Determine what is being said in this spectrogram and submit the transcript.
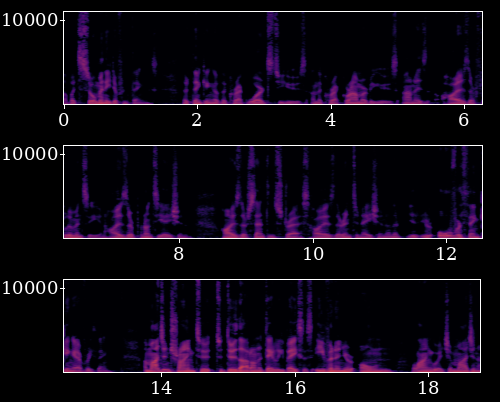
about so many different things. They're thinking of the correct words to use and the correct grammar to use, and is how is their fluency and how is their pronunciation, how is their sentence stress, how is their intonation, and you're overthinking everything. Imagine trying to, to do that on a daily basis, even in your own language. Imagine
